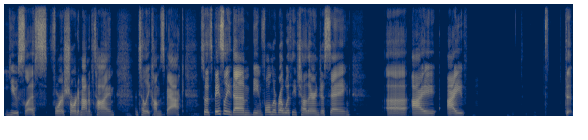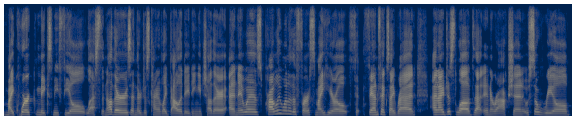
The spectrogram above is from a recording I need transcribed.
useless for a short amount of time until he comes back. So it's basically them being vulnerable with each other and just saying, uh, "I I th- my quirk makes me feel less than others and they're just kind of like validating each other. And it was probably one of the first my hero f- fanfics i read and i just loved that interaction. It was so real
